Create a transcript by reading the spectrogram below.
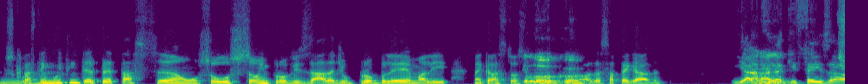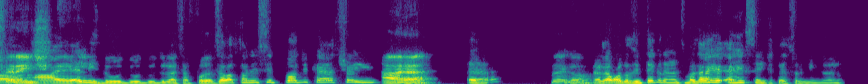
Os caras Uhum. têm muita interpretação, solução improvisada de um problema ali, naquela Que situação. louco. Gosto dessa pegada. E a Caralho, mina que fez a, diferente. a Ellie do, do, do, do Last of Us, ela tá nesse podcast aí. Ah, é? É. Legal. Ela é uma das integrantes, mas ela é, é recente até, se eu não me engano.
